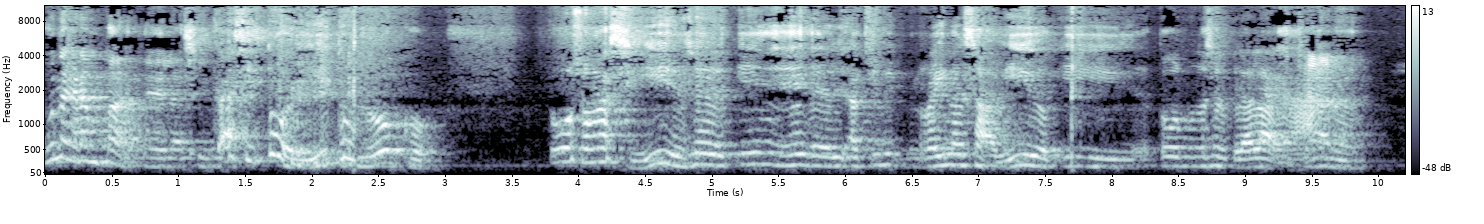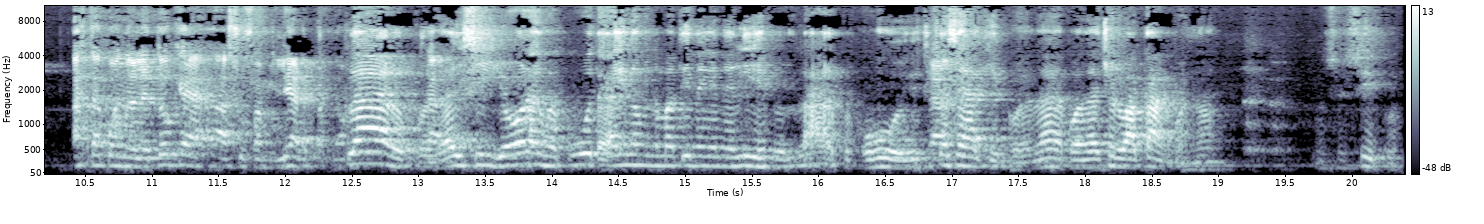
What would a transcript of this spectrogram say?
una gran parte de la ciudad. casi toditos loco todos son así o sea aquí, eh, aquí reina el sabido aquí todo el mundo que le da la gana. Hasta cuando le toque a, a su familiar, pues, ¿no? Claro, pues Claro. ahí sí lloran, me puta, ahí no, no me tienen en el IES, pero claro, pues cojudo, ¿y ¿qué Claro. haces aquí? Pues nada, cuando ha hecho el bacán, pues no. Entonces sí, pues.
